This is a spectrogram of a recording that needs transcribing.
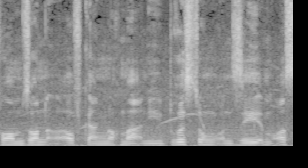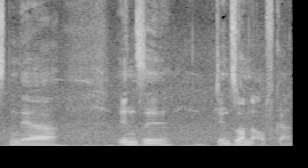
vorm Sonnenaufgang nochmal an die Brüstung und sehe im Osten der Insel den Sonnenaufgang.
